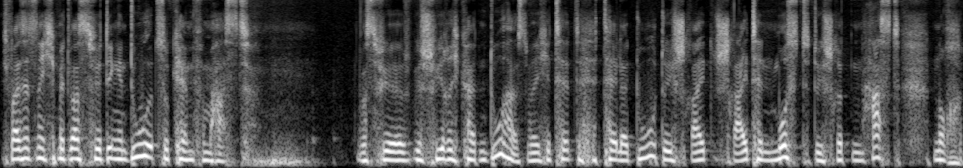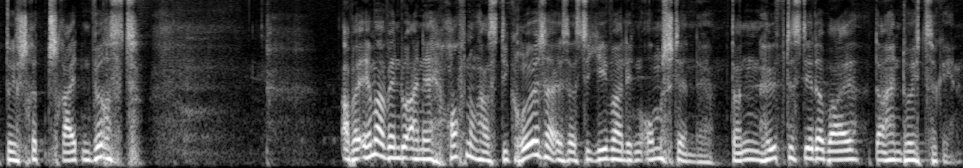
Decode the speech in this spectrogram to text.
ich weiß jetzt nicht, mit was für Dingen du zu kämpfen hast was für, Schwierigkeiten du hast, welche Täler du durchschreiten musst, durchschritten hast, noch durchschreiten wirst. Aber immer wenn du eine Hoffnung hast, die größer ist als die jeweiligen Umstände, dann hilft es dir dabei, dahin durchzugehen.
